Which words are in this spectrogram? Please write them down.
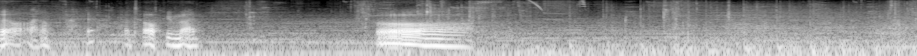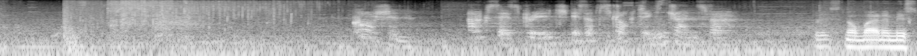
I don't. I don't. I can't help you, man. Oh. Caution. Access bridge is obstructing transfer. Please, no, my enemies.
